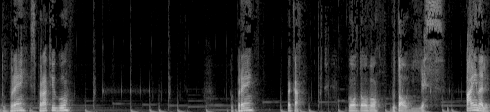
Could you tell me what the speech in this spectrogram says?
Добре, изпрати го. Добре. Така. Готово. Готово. Yes. Finally.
